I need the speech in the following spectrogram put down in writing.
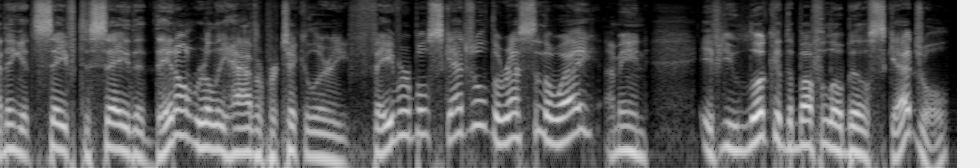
I think it's safe to say that they don't really have a particularly favorable schedule the rest of the way. I mean, if you look at the Buffalo Bills schedule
